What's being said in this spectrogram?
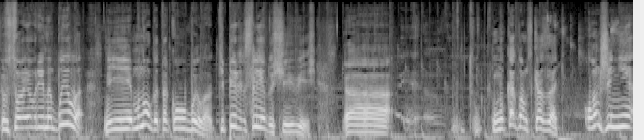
в свое время было. И много такого было. Теперь следующая вещь. А, ну, как вам сказать? Он же не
